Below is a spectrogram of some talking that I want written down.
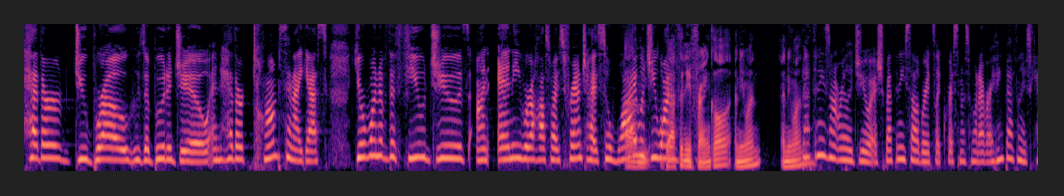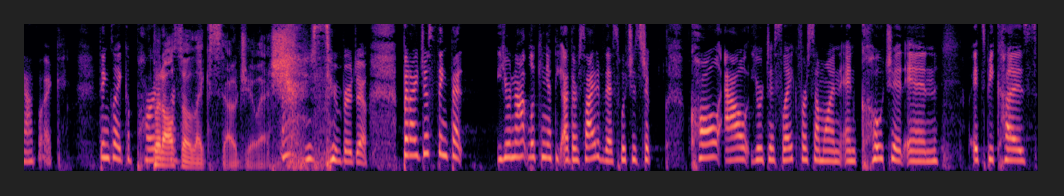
Heather Dubrow, who's a Buddha Jew, and Heather Thomson, I guess, you're one of the few Jews on any Real Housewives franchise. So why Um, would you want Bethenny Frankel? Anyone? Anyone? Bethenny's not really Jewish. Bethenny celebrates like Christmas and whatever. I think Bethenny's Catholic. I think like a part but of her- also like so Jewish. super Jew. But I just think that you're not looking at the other side of this, which is to call out your dislike for someone and coach it in it's because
